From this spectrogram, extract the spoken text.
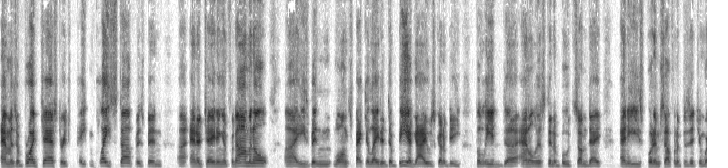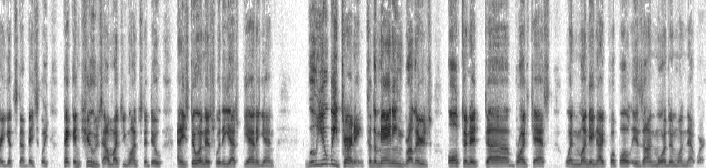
am as a broadcaster. His Peyton play stuff has been uh, entertaining and phenomenal. Uh, he's been long speculated to be a guy who's going to be the lead uh, analyst in a booth someday. And he's put himself in a position where he gets to basically pick and choose how much he wants to do. And he's doing this with ESPN again. Will you be turning to the Manning brothers alternate uh, broadcast when Monday Night Football is on more than one network?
